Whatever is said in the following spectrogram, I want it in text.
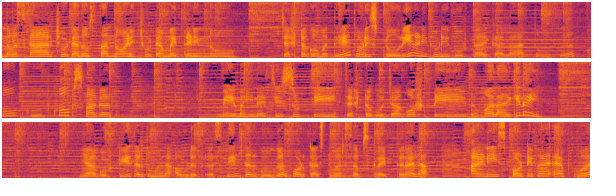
नमस्कार छोट्या दोस्तांनो आणि छोट्या मैत्रिणींनो. चष्टगोमध्ये थोडी स्टोरी आणि थोडी गोष्ट ऐकायला तुमचं खूप खूप खूप स्वागत. मे महिन्याची सुट्टी चष्टगोच्या गोष्टी धमाल आहे की नाही? या गोष्टी जर तुम्हाला आवडत असतील तर गुगल पॉडकास्टवर सबस्क्राईब करायला आणि स्पॉटीफाय ॲपवर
